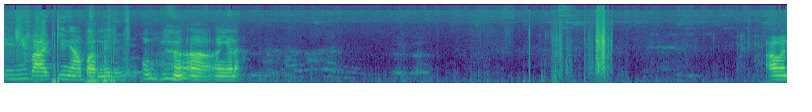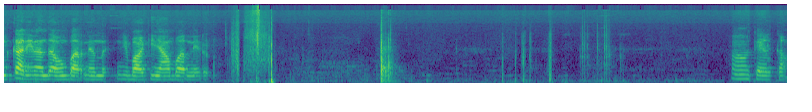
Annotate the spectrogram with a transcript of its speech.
ഇനി ബാക്കി ഞാൻ പറഞ്ഞു ആ അങ്ങനെ. എനിക്കറിയണം എന്താ അവൻ പറഞ്ഞെന്ന്. ഇനി ബാക്കി ഞാൻ പറഞ്ഞുതരും. ആ കേൾക്കാം.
